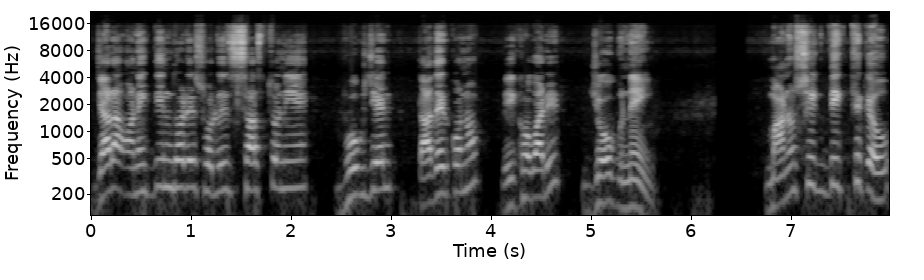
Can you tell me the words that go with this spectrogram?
যারা অনেক দিন ধরে শরীর স্বাস্থ্য নিয়ে ভুগছেন, তাদের কোনো রিকভারির যোগ নেই। মানসিক দিক থেকেও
